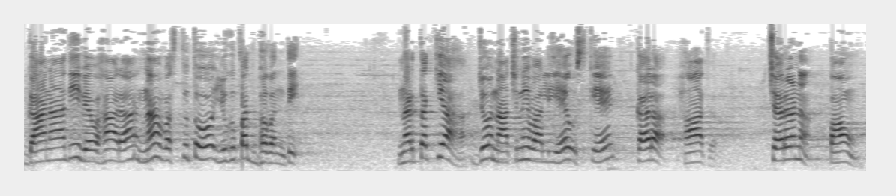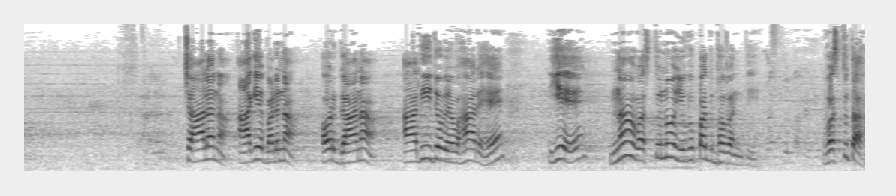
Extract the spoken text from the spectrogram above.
गानादि व्यवहार न वस्तुतो युगपद भवंती नर्तक्या जो नाचने वाली है, उसके कर, हाथ, चरण, पाँव, चालन, आगे बढ़ना और गाना आदि जो व्यवहार है, ये न वस्तुनो युगपद भवंती वस्तुतः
